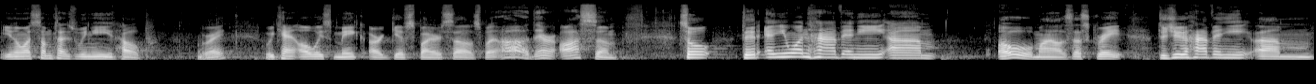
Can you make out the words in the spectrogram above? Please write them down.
You know what? Sometimes we need help, right? We can't always make our gifts by ourselves, but oh, they're awesome. So, did anyone have any um, Oh, Miles, that's great. Did you have any um,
